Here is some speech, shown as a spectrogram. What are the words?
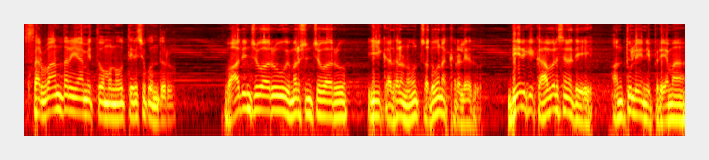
సర్వాంతర్యామిత్వమును తెలుసుకుందురు వాదించువారు విమర్శించువారు ఈ కథలను చదువునక్కరలేదు. దీనికి కావలసినది అంతులేని ప్రేమ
